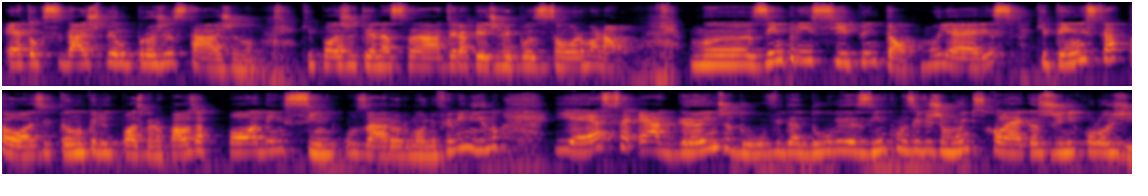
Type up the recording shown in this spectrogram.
é, toxicidade pelo progestágeno, que pode ter nessa terapia de reposição hormonal. Mas, em princípio, então, mulheres que têm esteatose, estão no período pós-menopausa, podem sim usar hormônio feminino, e essa é a grande dúvida, dúvidas inclusive de muitos colegas ginecologistas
